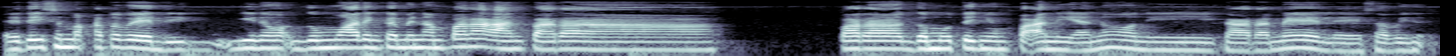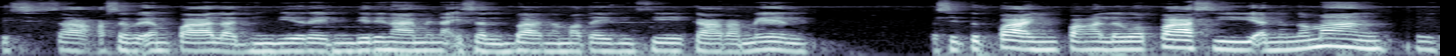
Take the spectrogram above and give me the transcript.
Eh di sa makatawid, ginawa, gumawa rin kami ng paraan para para gamutin yung paa ni ano ni Caramel eh sabi sa kasawiang palad hindi rin hindi rin namin naisalba namatay din si Caramel kasi ito pa yung pangalawa pa si ano naman eh,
